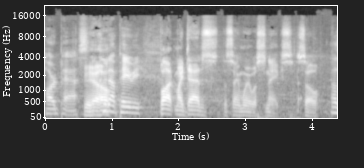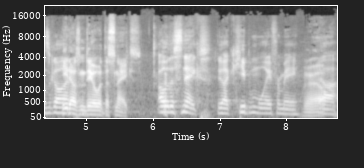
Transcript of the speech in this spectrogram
hard pass. Yeah. Do not pay me. But my dad's the same way with snakes. So How's it going? he doesn't deal with the snakes. Oh, the snakes. You're like, keep them away from me. Yeah.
